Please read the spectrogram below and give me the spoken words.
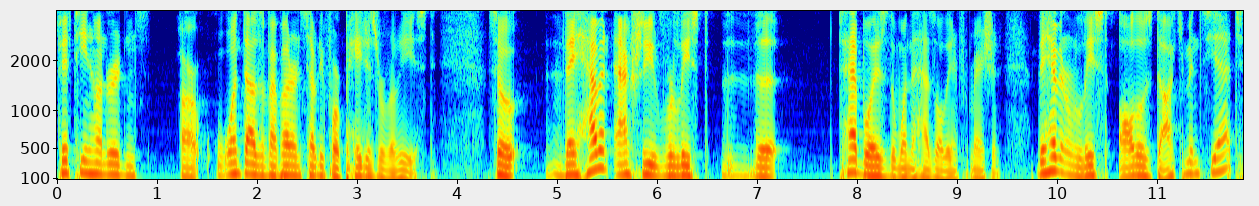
1,500 and, or 1,574 pages were released. So they haven't actually released the, the tabloid is the one that has all the information. They haven't released all those documents yet.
